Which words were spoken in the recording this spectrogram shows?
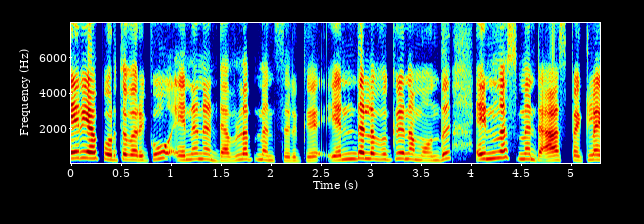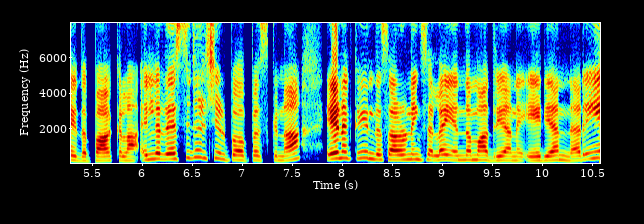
ஏரியா பொறுத்த வரைக்கும் என்னென்ன டெவலப்மெண்ட்ஸ் இருக்குது எந்த அளவுக்கு நம்ம வந்து இன்வெஸ்ட்மெண்ட் ஆஸ்பெக்டில் இதை பார்க்கலாம். இல்லை ரெசிடென்ஷியல் பர்பஸ்க்குனா எனக்கு இந்த சரௌண்டிங்ஸ் எல்லாம் எந்த மாதிரியான ஏரியா நிறைய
